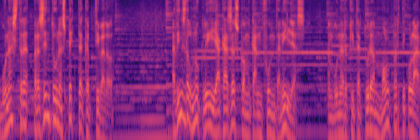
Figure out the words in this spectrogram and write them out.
Bonastre presenta un aspecte captivador. A dins del nucli hi ha cases com Can Fontanilles, amb una arquitectura molt particular.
